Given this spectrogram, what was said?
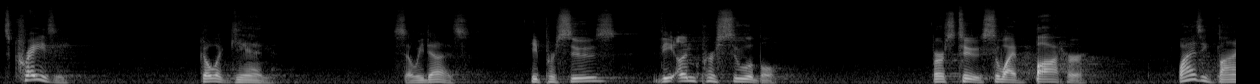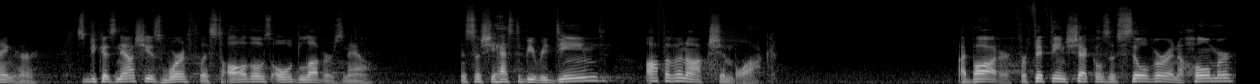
It's crazy. Go again. So he does. He pursues the unpursuable. Verse 2 So I bought her. Why is he buying her? It's because now she is worthless to all those old lovers now. And so she has to be redeemed off of an auction block. I bought her for 15 shekels of silver and a homer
